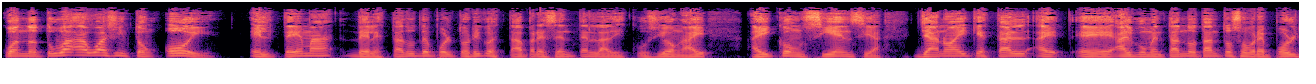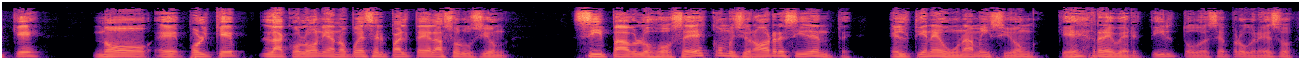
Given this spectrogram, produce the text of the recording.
Cuando tú vas a Washington hoy, el tema del estatus de Puerto Rico está presente en la discusión. Hay, hay conciencia. Ya no hay que estar eh, eh, argumentando tanto sobre por qué no, eh, por qué la colonia no puede ser parte de la solución. Si Pablo José es comisionado residente, él tiene una misión, que es revertir todo ese progreso.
